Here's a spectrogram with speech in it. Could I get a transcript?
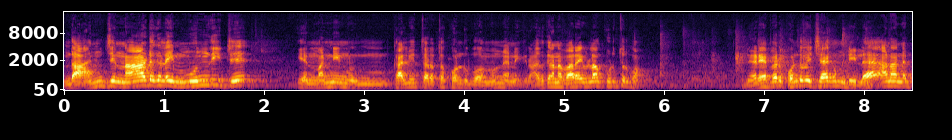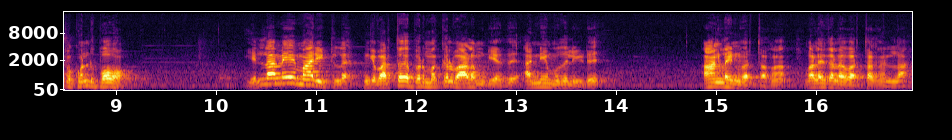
இந்த அஞ்சு நாடுகளை முந்திட்டு என் மண்ணின் கல்வித்தரத்தை கொண்டு போகணும்னு நினைக்கிறேன். அதுக்கான வரைவுலாம் கொடுத்துருக்கோம். நிறைய பேர் கொண்டு போய் சேர்க்க முடியல. ஆனால் இப்போ கொண்டு போவோம். எல்லாமே மாறிட்டுல. இங்கே வர்த்தக பெருமக்கள் வாழ முடியாது. அந்நிய முதலீடு ஆன்லைன் வர்த்தகம் வலைதள வர்த்தகம் எல்லாம்.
